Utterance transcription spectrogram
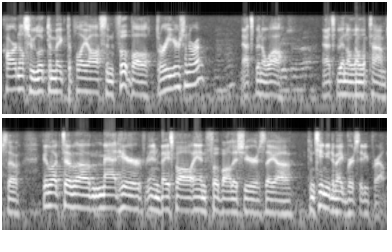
Cardinals who look to make the playoffs in football three years in a row. Mhm. That's been a while. Years in a row. That's been a long time. So good luck to uh, Matt here in baseball and football this year as they uh, continue to make Bridge City proud.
